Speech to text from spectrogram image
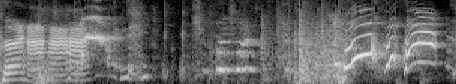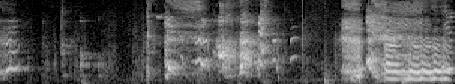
เออ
